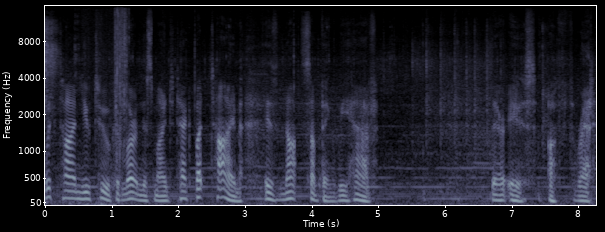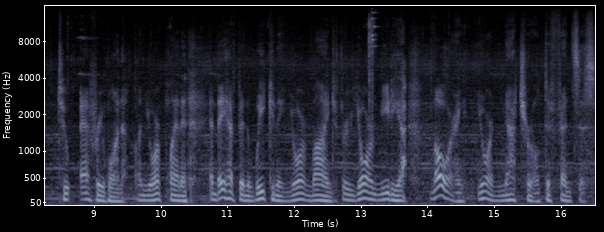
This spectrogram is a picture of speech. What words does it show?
With time, you too could learn this mind tech, but time is not something we have. There is a threat to everyone on your planet, and they have been weakening your mind through your media, lowering your natural defenses.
